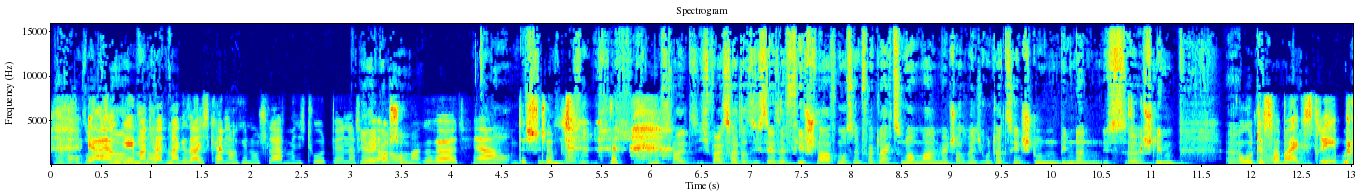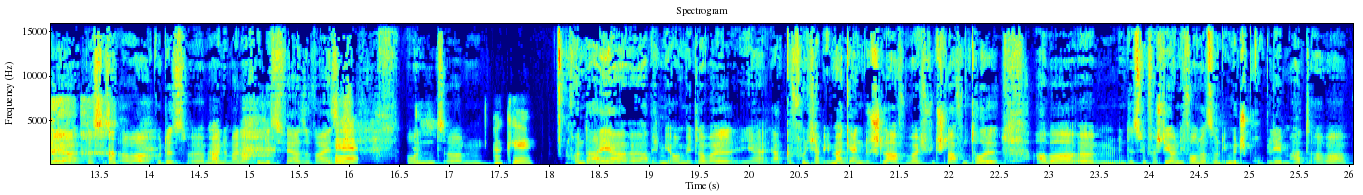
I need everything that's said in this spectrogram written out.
Ja, warum soll ja, sagen? irgendjemand Schlaf- hat mal gesagt, ich kann noch genug schlafen, wenn ich tot bin. Das Ja, habe ich auch genau. schon mal gehört. Ja, Genau, das ich stimmt. Also ich, ich muss halt, ich weiß halt, dass ich sehr, sehr viel schlafen muss im Vergleich zu normalen Menschen. Also wenn ich unter zehn Stunden bin, dann ist äh, schlimm. Äh, oh, das ist aber meine- extrem. Ja, ja, das ist aber gut, das ist äh, meine, meine Achillesferse weiß ich. Äh. Und ähm, Okay. von daher äh, habe ich mich auch mittlerweile ja, abgefunden. Ich habe immer gern geschlafen, weil ich finde Schlafen toll. Aber ähm, deswegen verstehe ich auch nicht, warum das so ein Imageproblem hat. Aber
